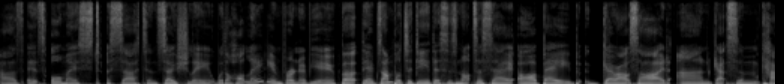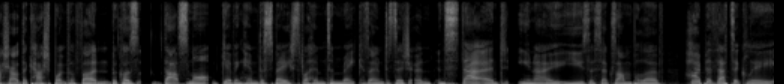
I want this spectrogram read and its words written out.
as it's almost a certain socially with a hot lady in front of you. But the example to do this is not to say, oh, babe, go outside and get some cash out the cash point for fun, because that's not giving him the space for him to make his own decision. Instead, you know, use this example of, hypothetically,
